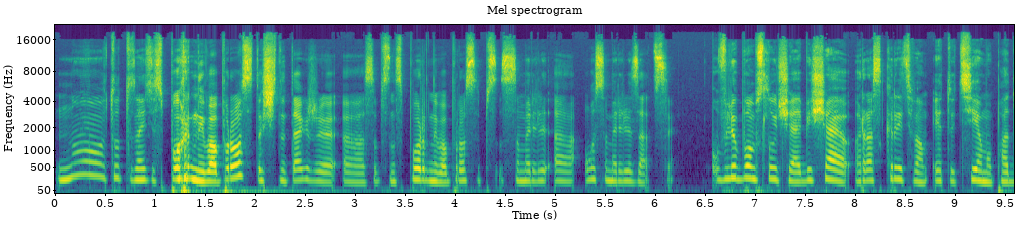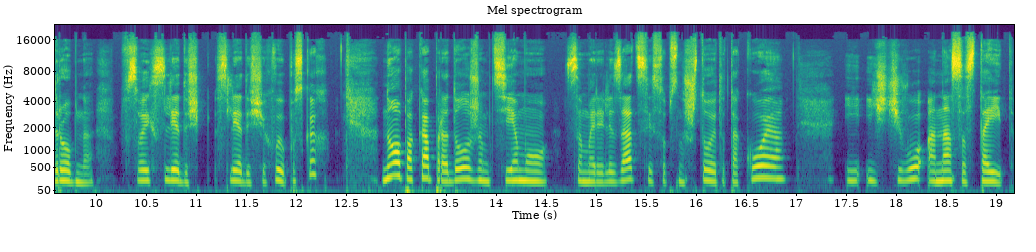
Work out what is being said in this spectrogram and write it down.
Ну, тут, знаете, спорный вопрос, точно так же, э, собственно, спорный вопрос. Э, о самореализации. В любом случае, обещаю раскрыть вам эту тему подробно в своих следующ... следующих выпусках. Ну а пока продолжим тему самореализации, собственно, что это такое и из чего она состоит.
